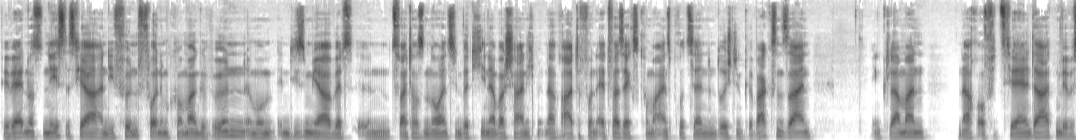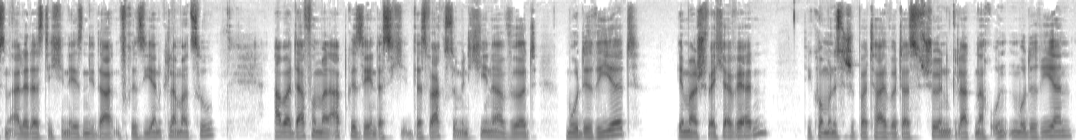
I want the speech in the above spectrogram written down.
Wir werden uns nächstes Jahr an die fünf vor dem Komma gewöhnen. In diesem Jahr wird, in 2019 wird China wahrscheinlich mit einer Rate von etwa 6,1 Prozent im Durchschnitt gewachsen sein in Klammern nach offiziellen Daten. Wir wissen alle, dass die Chinesen die Daten frisieren, Klammer zu. Aber davon mal abgesehen, dass das Wachstum in China wird moderiert immer schwächer werden. Die Kommunistische Partei wird das schön glatt nach unten moderieren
